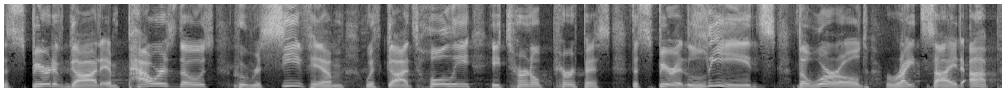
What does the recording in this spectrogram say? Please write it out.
The Spirit of God empowers those who receive Him with God's holy, eternal purpose. The Spirit leads the world right side up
